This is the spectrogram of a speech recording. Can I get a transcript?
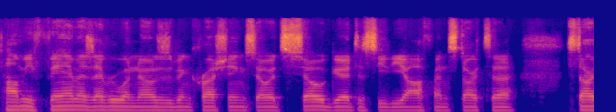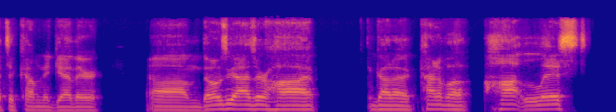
Tommy Pham, as everyone knows, has been crushing. So it's so good to see the offense start to start to come together. Um, those guys are hot. Got a kind of a hot list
